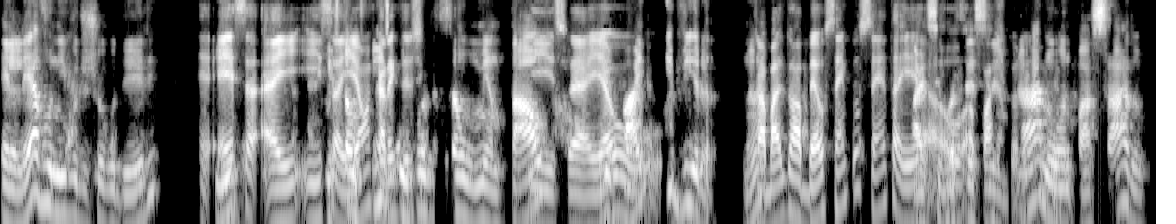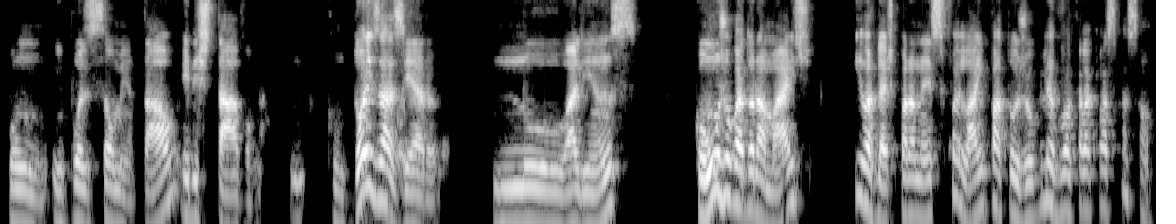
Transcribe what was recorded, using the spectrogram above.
eleva o nível de jogo dele. É, E- essa aí, isso aí é uma característica. mental. Isso, é, aí é o, vai e vira. Né? trabalho do Abel 100% aí. É se o- você a se parte lembrar, no ano passado, com em posição mental, eles estavam com 2 a 0 no Allianz, com um jogador a mais, e o Atlético Paranaense foi lá, empatou o jogo e levou aquela classificação.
